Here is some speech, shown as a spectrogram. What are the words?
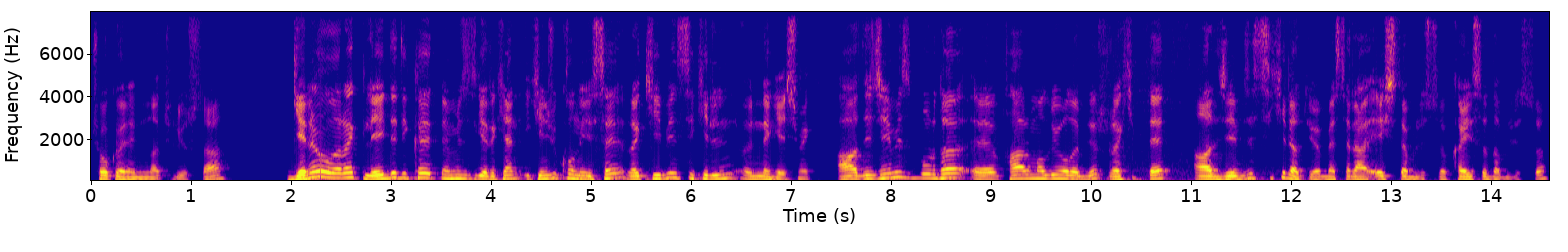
çok önemli Nautilus'ta. Genel olarak lane'de dikkat etmemiz gereken ikinci konu ise rakibin skill'inin önüne geçmek. ADC'miz burada e, farm alıyor olabilir. Rakip de ADC'mize skill atıyor. Mesela HW'su, Kayısı W'su.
